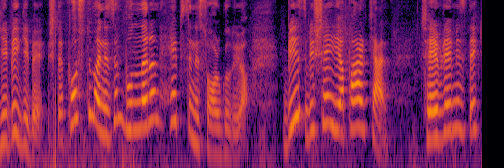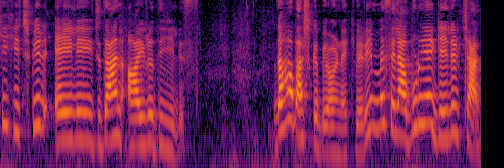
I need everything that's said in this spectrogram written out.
gibi gibi. İşte posthumanizm bunların hepsini sorguluyor. Biz bir şey yaparken çevremizdeki hiçbir eğleyiciden ayrı değiliz. Daha başka bir örnek vereyim. Mesela buraya gelirken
